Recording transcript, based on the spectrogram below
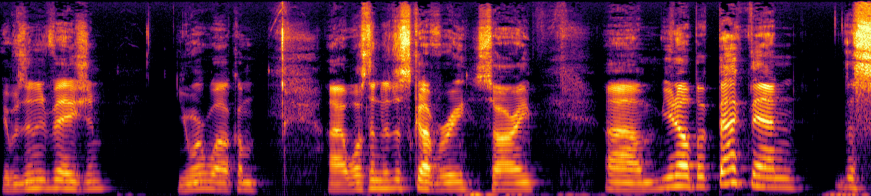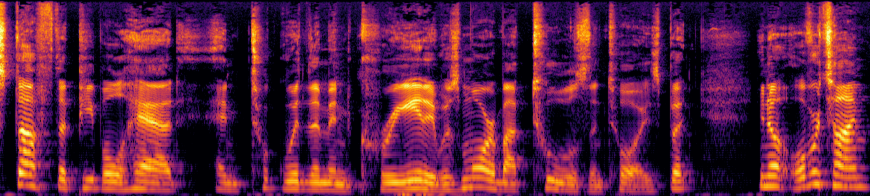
it was an invasion. You weren't welcome. Uh, it wasn't a discovery, sorry. Um, you know, but back then, the stuff that people had and took with them and created was more about tools than toys. But, you know, over time,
